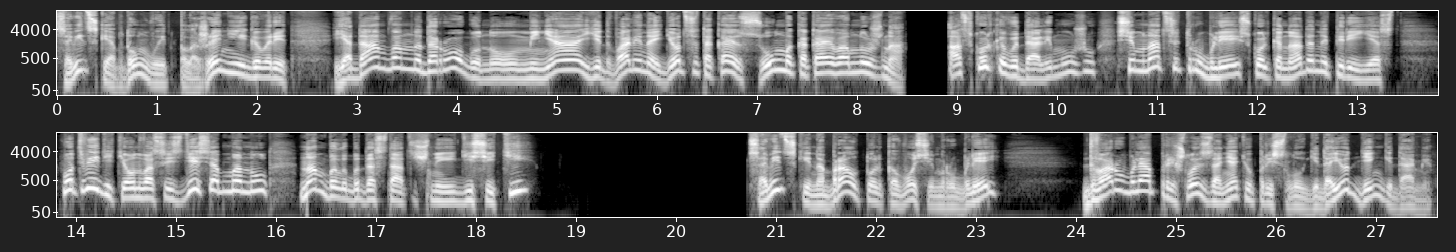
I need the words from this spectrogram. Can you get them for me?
Савицкий обдумывает положение и говорит, «Я дам вам на дорогу, но у меня едва ли найдется такая сумма, какая вам нужна. А сколько вы дали мужу? Семнадцать рублей, сколько надо на переезд. Вот видите, он вас и здесь обманул, нам было бы достаточно и десяти». Савицкий набрал только восемь рублей, два рубля пришлось занять у прислуги, дает деньги даме.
